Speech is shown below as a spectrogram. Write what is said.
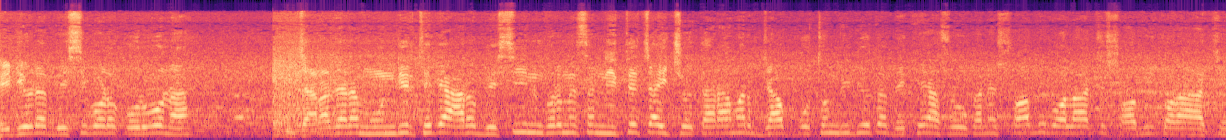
ভিডিওটা বেশি বড় করব না। যারা যারা মন্দির থেকে আরও বেশি ইনফরমেশান নিতে চাইছো, তারা আমার যা প্রথম ভিডিওটা দেখে আসো। ওখানে সবই বলা আছে, সবই করা আছে।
